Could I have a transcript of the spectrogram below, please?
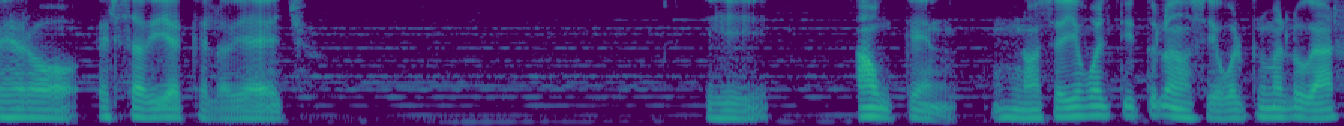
Pero él sabía que lo había hecho. Y aunque no se llevó el título, no se llevó el primer lugar,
